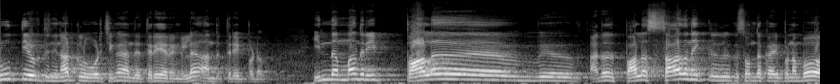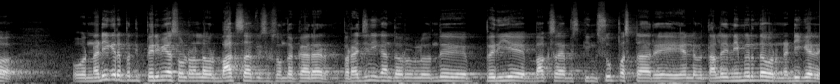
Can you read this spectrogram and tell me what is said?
நூற்றி எழுபத்தஞ்சு நாட்கள் ஓடிச்சுங்க அந்த திரையரங்கில் அந்த திரைப்படம். இந்த மாதிரி பல அதாவது பல சாதனைகளுக்கு சொந்தக்கார இப்போ நம்ம ஒரு நடிகரை பற்றி பெருமையாக சொல்கிறாங்கள ஒரு பாக்ஸ் ஆஃபீஸுக்கு சொந்தக்காரர். இப்போ ரஜினிகாந்த் அவர்கள் வந்து பெரிய box office king super star இல்லை தலை நிமிர்ந்த ஒரு நடிகர்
